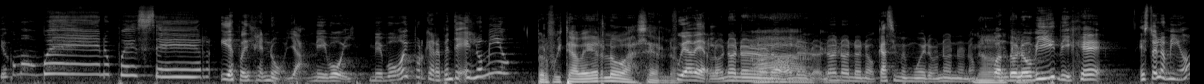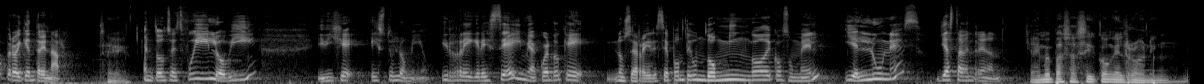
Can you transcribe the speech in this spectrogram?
Yo como, bueno, puede ser. Y después dije, no, ya, me voy. Me voy porque de repente es lo mío. ¿Pero fuiste a verlo o a hacerlo? Fui a verlo. No, no, no, no, ah, no, no, no, no, no, no, casi me muero. No, no, no. Cuando lo vi dije, esto es lo mío, pero hay que entrenar. Sí. Entonces fui, lo vi y dije, esto es lo mío. Y regresé y me acuerdo que, no sé, regresé, ponte un domingo de Cozumel y el lunes ya estaba entrenando. A mí me pasó así con el running.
